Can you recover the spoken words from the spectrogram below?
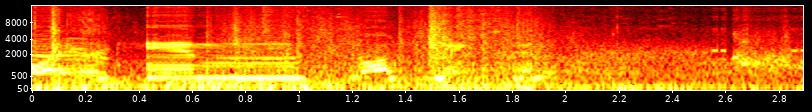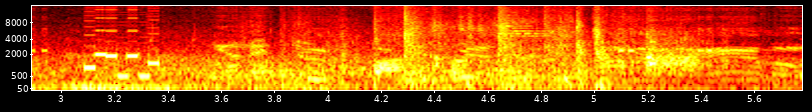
Required in North Yankton. Units respond code 30. Ammo!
